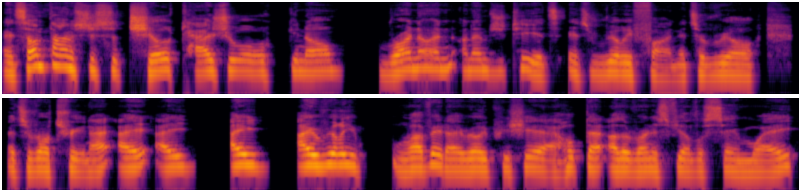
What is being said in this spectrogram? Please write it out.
and sometimes just a chill, casual, you know, run on on MGT. It's it's really fun. It's a real it's a real treat, and I I I I, I really love it. I really appreciate it. I hope that other runners feel the same way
